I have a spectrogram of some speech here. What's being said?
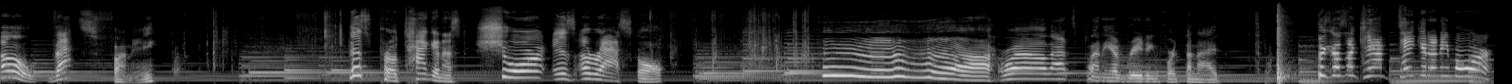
Oh, that's funny. This protagonist sure is a rascal. well, that's plenty of reading for tonight. Because I can't take it anymore!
